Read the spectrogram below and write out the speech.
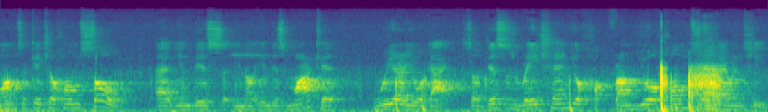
want to get your home sold uh, in this, you know, in this market, we are your guy. So this is Ray Chen your, from your home sold guarantee.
